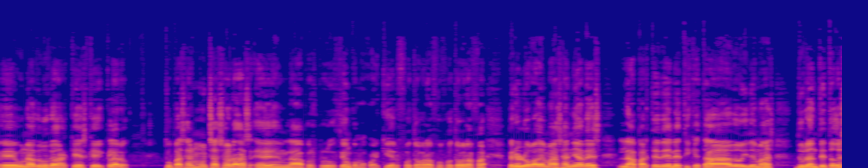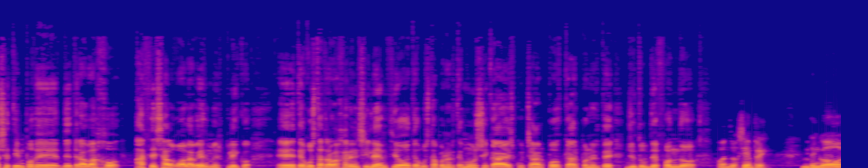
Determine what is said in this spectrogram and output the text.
eh, una duda que es que, claro, tú pasas muchas horas en la postproducción como cualquier fotógrafo o fotógrafa, pero luego además añades la parte del etiquetado y demás. Durante todo ese tiempo de, trabajo, ¿haces algo a la vez? Me explico. Eh, ¿Te gusta trabajar en silencio? ¿Te gusta ponerte música, escuchar podcast, ponerte YouTube de fondo? Fondo, siempre. Tengo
